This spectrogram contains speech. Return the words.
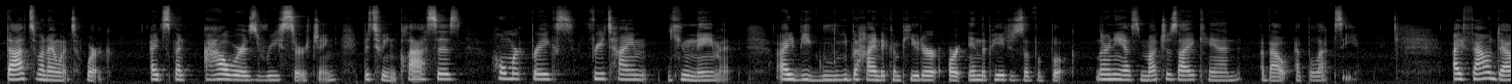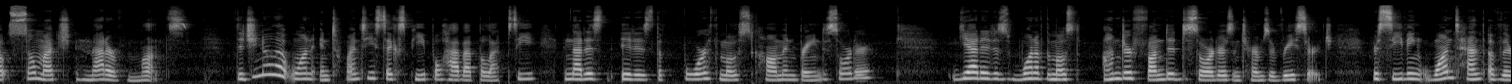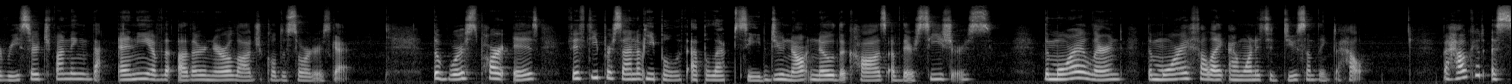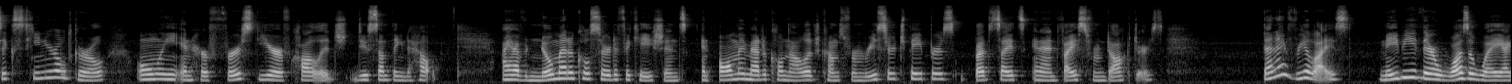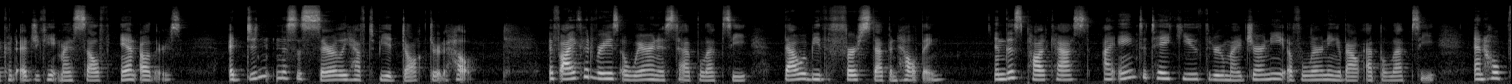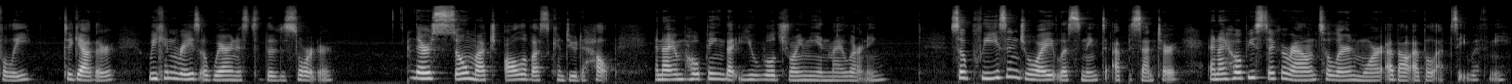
That's when I went to work. I'd spent hours researching between classes, homework breaks, free time, you name it. I'd be glued behind a computer or in the pages of a book, learning as much as I can about epilepsy. I found out so much in a matter of months. Did you know that 1 in 26 people have epilepsy and that is it is the fourth most common brain disorder? Yet it is one of the most underfunded disorders in terms of research, receiving one tenth of the research funding that any of the other neurological disorders get. The worst part is 50% of people with epilepsy do not know the cause of their seizures. The more I learned, the more I felt like I wanted to do something to help. But how could a 16 year old girl, only in her first year of college, do something to help? I have no medical certifications, and all my medical knowledge comes from research papers, websites, and advice from doctors. Then I realized maybe there was a way I could educate myself and others. I didn't necessarily have to be a doctor to help. If I could raise awareness to epilepsy, that would be the first step in helping. In this podcast, I aim to take you through my journey of learning about epilepsy, and hopefully, together, we can raise awareness to the disorder. There is so much all of us can do to help, and I am hoping that you will join me in my learning. So please enjoy listening to Epicenter, and I hope you stick around to learn more about epilepsy with me.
